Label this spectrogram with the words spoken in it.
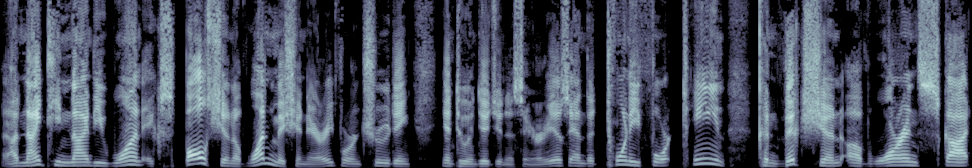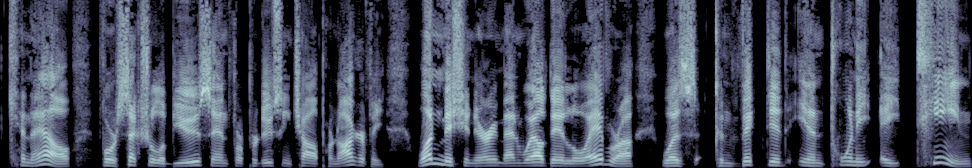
a 1991 expulsion of one missionary for intruding into indigenous areas and the 2014 conviction of Warren Scott Kennell for sexual abuse and for producing child pornography. One missionary, Manuel de Loevra, was convicted in 2018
